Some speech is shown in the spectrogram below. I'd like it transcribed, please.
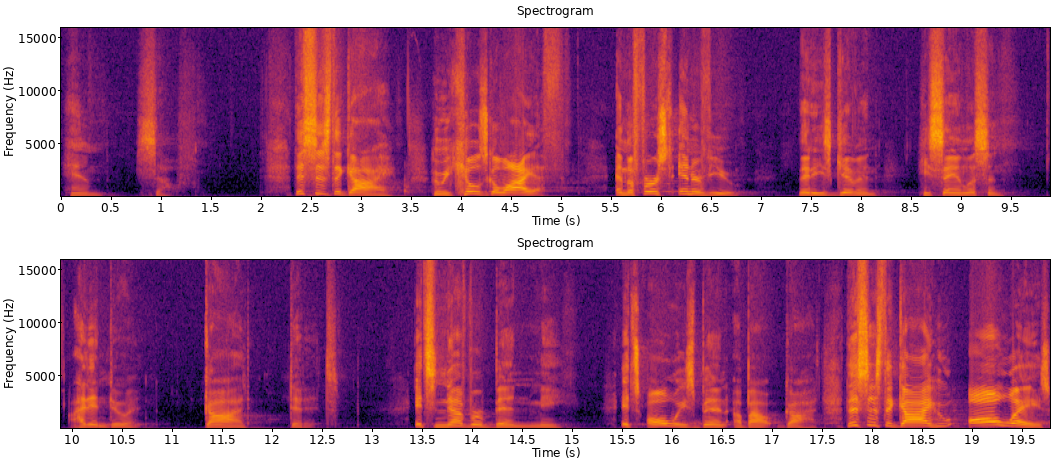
himself. This is the guy who he kills Goliath. And the first interview that he's given, he's saying, Listen, I didn't do it, God did it. It's never been me. It's always been about God. This is the guy who always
